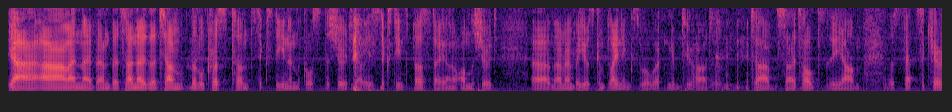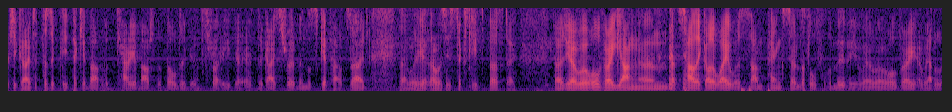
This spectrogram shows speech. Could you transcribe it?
Yeah, um, I don't know, Ben, but I know that um, little Chris turned 16 in the course of the shoot. He had his 16th birthday on, on the shoot. Um, I remember he was complaining because we were working him too hard. And, um, so I told the um, the set security guy to physically pick him up and carry him out of the building. And throw, he, uh, the guy threw him in the skip outside. That was, that was his 16th birthday. But yeah, we were all very young, and that's how they got away with um, paying so little for the movie. We were all very, we had to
